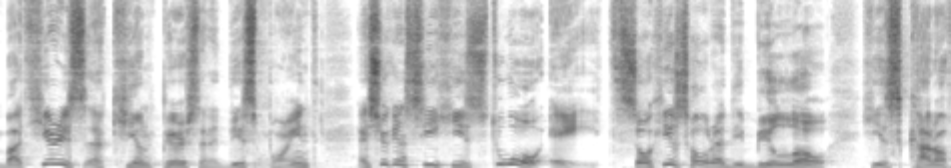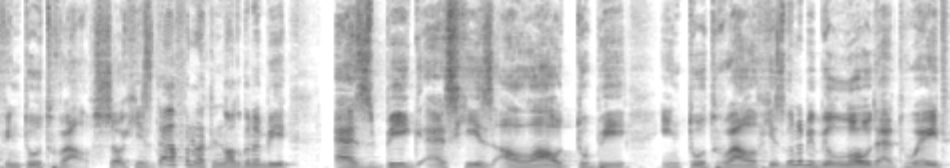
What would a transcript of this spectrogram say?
But here is uh, Keone Pearson at this point. As you can see, he's 208, so he's already below his cutoff in 212. So he's definitely not going to be as big as he's allowed to be in 212. He's going to be below that weight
